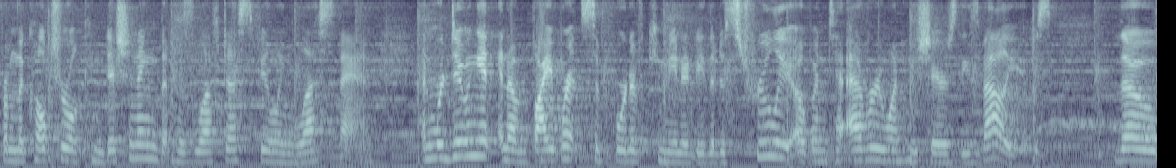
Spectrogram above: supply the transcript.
from the cultural conditioning that has left us feeling less than. And we're doing it in a vibrant, supportive community that is truly open to everyone who shares these values. Though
